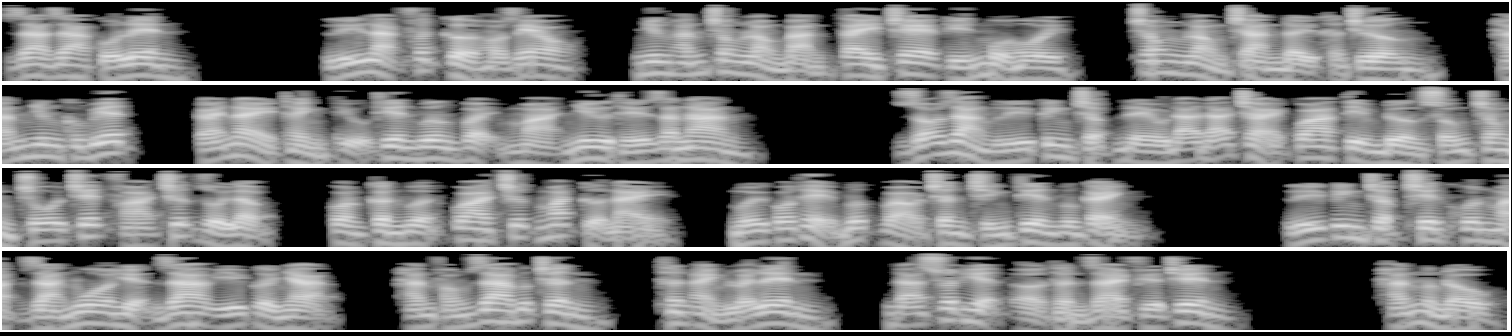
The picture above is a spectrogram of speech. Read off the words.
Ra ra cố lên. Lý lạc phất cờ hò reo nhưng hắn trong lòng bàn tay che kín mồ hôi, trong lòng tràn đầy khẩn trương, hắn nhưng không biết, cái này thành tiểu thiên vương vậy mà như thế gian nan. Rõ ràng lý kinh chập đều đã đã trải qua tìm đường sống trong chỗ chết phá trước rồi lập, còn cần vượt qua trước mắt cửa này, mới có thể bước vào chân chính tiên vương cảnh. Lý kinh chập trên khuôn mặt dán mua hiện ra ý cười nhạt, hắn phóng ra bước chân, thân ảnh lóe lên, đã xuất hiện ở thần giai phía trên. Hắn ngẩng đầu,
